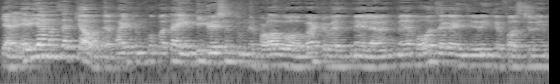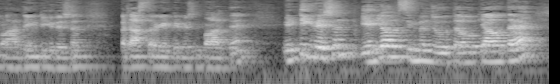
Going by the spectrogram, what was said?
क्या है? एरिया मतलब क्या होता है? भाई, तुमको पता है इंटीग्रेशन तुमने पढ़ा हुआ होगा ट्वेल्थ में इलेवंथ में, बहुत जगह इंजीनियरिंग के फ़र्स्ट ईयर में पढ़ाते हैं इंटीग्रेशन पचास तरह के इंटीग्रेशन पढ़ाते हैं। इंटीग्रेशन एरिया ऑफ़ सिग्नल जो होता है, वो क्या होता है?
